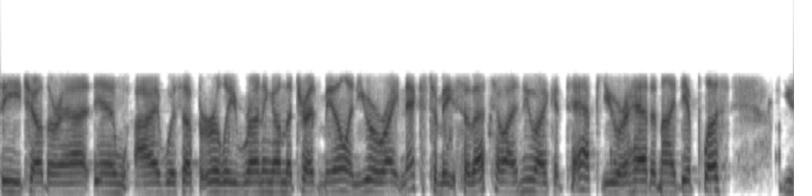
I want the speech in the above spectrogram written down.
see each other at, and I was up early running on the treadmill, and you were right next to me. So that's how I knew I could tap you or had an idea. Plus, you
